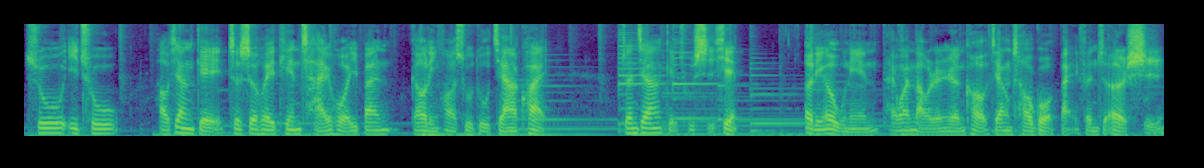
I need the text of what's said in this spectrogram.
书一出，好像给这社会添柴火一般，高龄化速度加快。专家给出时限：二零二五年，台湾老人人口将超过百分之二十，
